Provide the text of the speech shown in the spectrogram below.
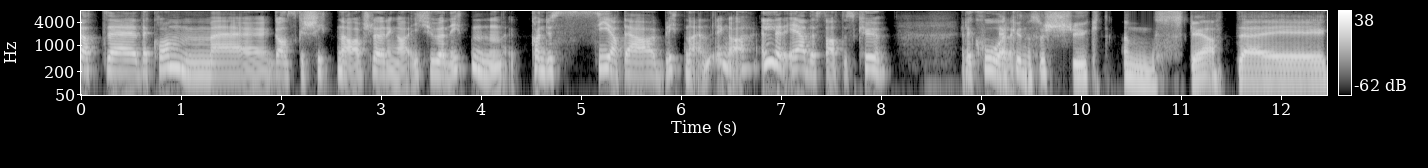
Etter at eh, det kom eh, ganske skitne avsløringer i 2019, kan du si at det har blitt noen endringer, eller er det status quo? Eller co, jeg kunne så sjukt ønske at jeg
